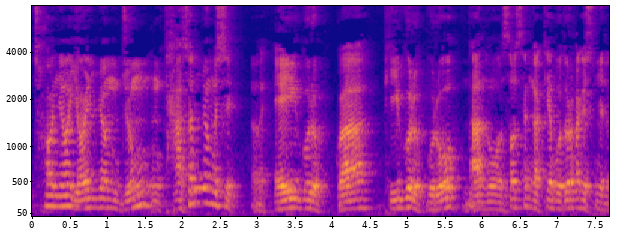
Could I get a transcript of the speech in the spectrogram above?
처녀 10명 중 5명씩 어, A그룹과 B그룹으로 나누어서 생각해 보도록 하겠습니다.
